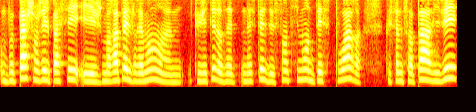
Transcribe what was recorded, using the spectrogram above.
on ne peut pas changer le passé. Et je me rappelle vraiment euh, que j'étais dans une espèce de sentiment d'espoir que ça ne soit pas arrivé.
